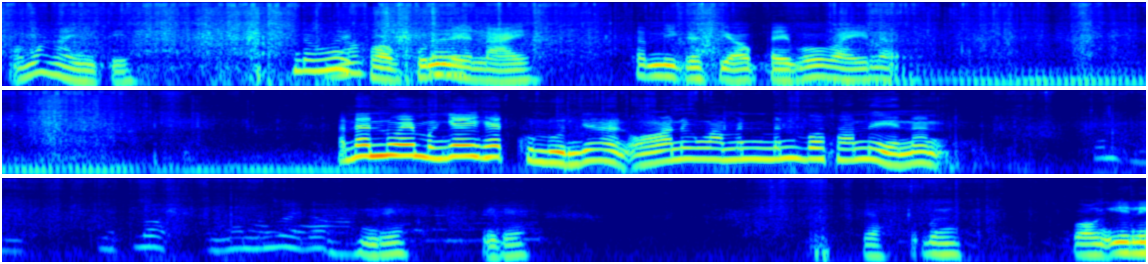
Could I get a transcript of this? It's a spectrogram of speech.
เอามาให้ติโอ้ยขอบคุณหลายๆทำนี่ก็เสียเอาไปบ่ไหวละอันนั้นหน่วยมันใหญ่แค่คุณลุนอยู่นั่น อ๋อ นึกว่ามันมันบ่ทันเลยนั่นเรียบร้อยอันนั้นมันไว้แล้วเดี๋ยวเดี๋ยวเดี๋ยวเบิ่งกองอีเล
